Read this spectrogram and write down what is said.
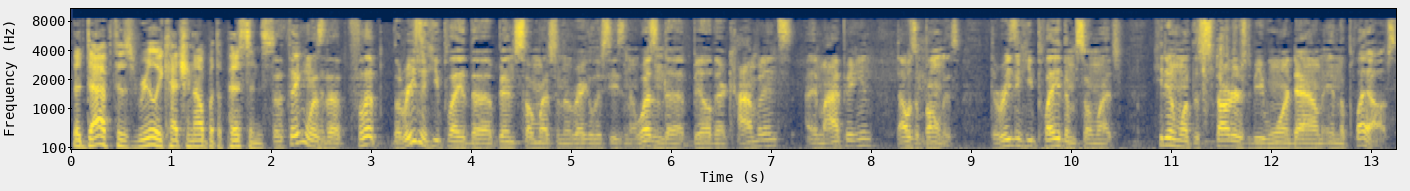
The depth is really catching up with the Pistons. The thing was the flip. The reason he played the bench so much in the regular season, it wasn't to build their confidence. In my opinion, that was a bonus. The reason he played them so much, he didn't want the starters to be worn down in the playoffs.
